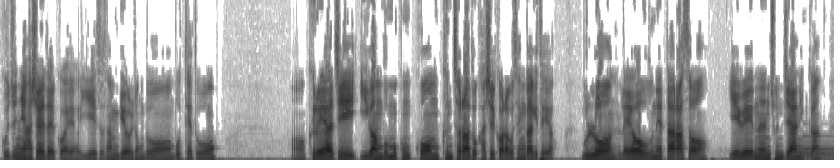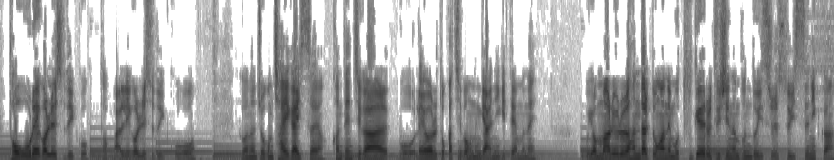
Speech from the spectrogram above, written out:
꾸준히 하셔야 될 거예요. 2에서 3개월 정도 못해도 어 그래야지 이각 무무 콩콩 근처라도 가실 거라고 생각이 돼요. 물론 레어 운에 따라서 예외는 존재하니까 더 오래 걸릴 수도 있고 더 빨리 걸릴 수도 있고 그거는 조금 차이가 있어요. 컨텐츠가 뭐 레어를 똑같이 먹는 게 아니기 때문에 뭐 연마류를 한 달 동안에 뭐 두 개를 드시는 분도 있을 수 있으니까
